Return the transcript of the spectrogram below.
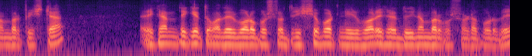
নম্বর পৃষ্ঠা। এখান থেকে তোমাদের বড় প্রশ্ন দৃশ্যপট নির্ভর, এখানে দুই নম্বর প্রশ্নটা পড়বে।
